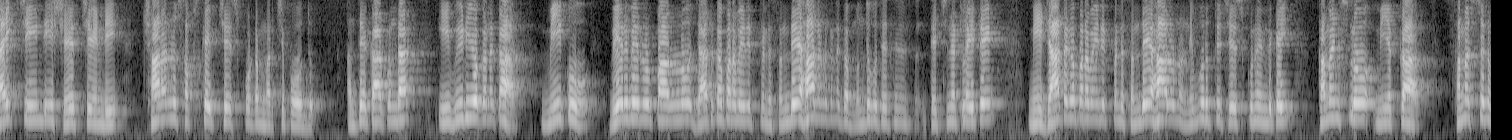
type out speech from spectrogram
లైక్ చేయండి షేర్ చేయండి. ఛానల్ను సబ్స్క్రైబ్ చేసుకోవటం మర్చిపోవద్దు. అంతేకాకుండా ఈ వీడియో కనుక మీకు వేరు వేరు రూపాల్లో జాతకపరమైనటువంటి సందేహాలను కనుక ముందుకు తెచ్చిన తెచ్చినట్లయితే మీ జాతకపరమైనటువంటి సందేహాలను నివృత్తి చేసుకునేందుకై కమెంట్స్లో మీ యొక్క సమస్యను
